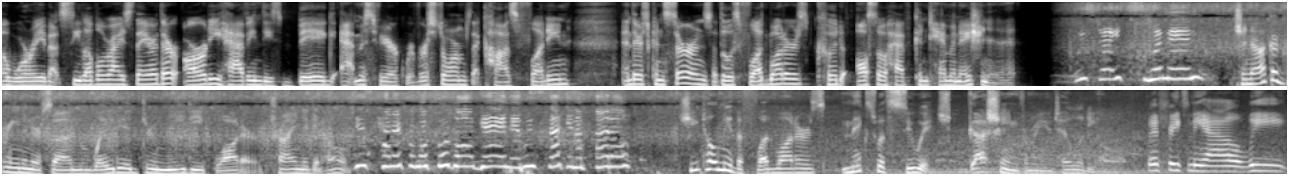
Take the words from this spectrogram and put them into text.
a worry about sea level rise there. They're already having these big atmospheric river storms that cause flooding. And there's concerns that those floodwaters could also have contamination in it. We stay swimming. Shanaka Green and her son waded through knee deep water trying to get home. Just coming from a football game and we stuck in a puddle she told me the floodwaters mixed with sewage gushing from a utility hole. It freaks me out. We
